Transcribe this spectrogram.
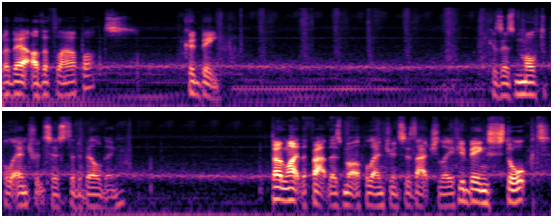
Are there other flower pots? Could be. Because there's multiple entrances to the building. Don't like the fact there's multiple entrances, actually. If you're being stalked,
